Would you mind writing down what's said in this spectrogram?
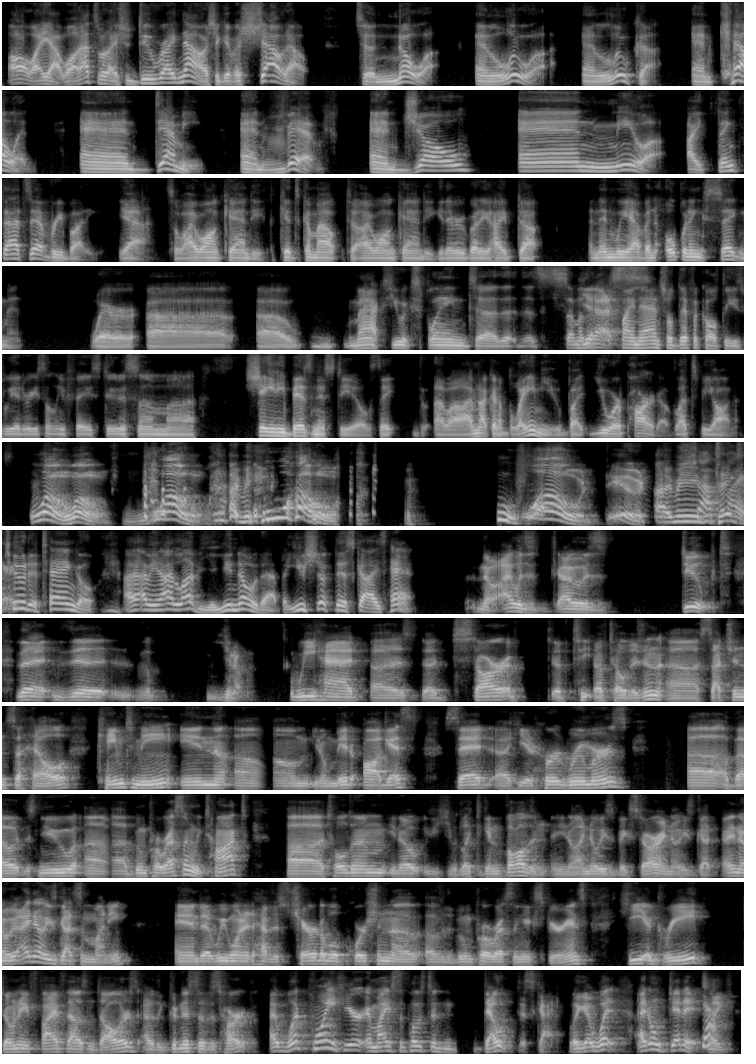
Oh, yeah. Well, that's what I should do right now. I should give a shout out to Noah and Lua and Luca and Kellen and Demi and Viv and Joe and Mila. I think that's everybody. Yeah. So I want candy. The kids come out to I want candy, get everybody hyped up. And then we have an opening segment where uh uh Max, you explained uh, the, the, some of Yes. the financial difficulties we had recently faced due to some uh, shady business deals. That uh, well, I'm not going to blame you, but you were part of. Let's be honest. Whoa, whoa, whoa, I mean, whoa, Oof. whoa, dude. I mean, Shots it takes fired. two to tango. I, I mean, I love you, you know that, but you shook this guy's hand. no i was i was duped the the, the you know we had a, a star of of, t- of television uh sachin sahel came to me in um you know mid august said uh, he had heard rumors uh about this new uh boom pro wrestling we talked uh told him you know he would like to get involved and you know i know he's a big star i know he's got i know i know he's got some money and uh, we wanted to have this charitable portion of, of the Boom Pro Wrestling experience. He agreed, donate five thousand dollars out of the goodness of his heart. At what point here am I supposed to doubt this guy? Like, at what? I don't get it. Yeah. Like,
